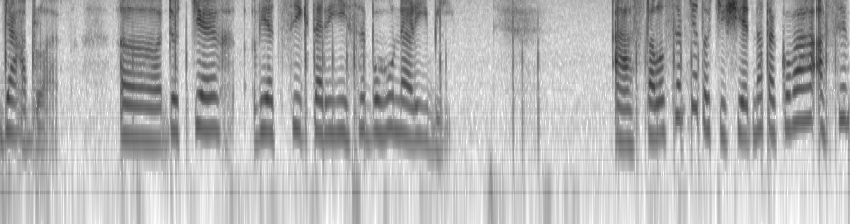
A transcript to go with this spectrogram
ďáblem, uh, do těch věcí, které se Bohu nelíbí. A stalo se mně totiž jedna taková, asi,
